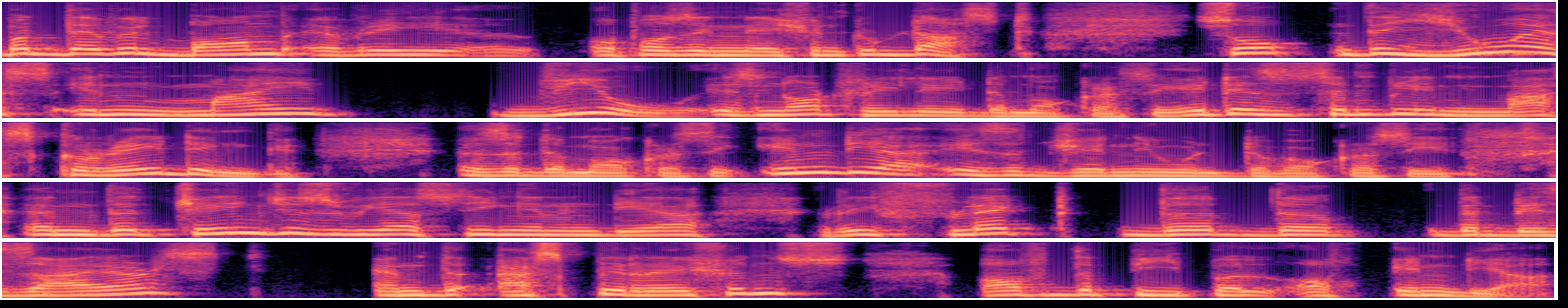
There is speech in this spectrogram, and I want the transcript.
but they will bomb every uh, opposing nation to dust. So the US, in my view, is not really democracy. It is simply masquerading as a democracy. India is a genuine democracy. And the changes we are seeing in India reflect the, the, the desires and the aspirations of the people of India.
